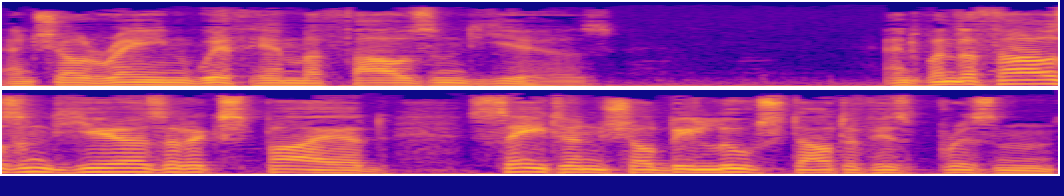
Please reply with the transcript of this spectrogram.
and shall reign with him a thousand years. And when the thousand years are expired, Satan shall be loosed out of his prison,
